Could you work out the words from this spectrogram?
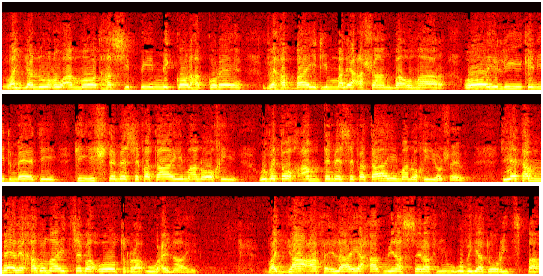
וינועו אמות הסיפים מכל הקורא, והבית ימלא עשן ואומר, אוי לי כי נדמתי, כי איש תמי שפתיים אנוכי, ובתוך עם תמי שפתיים אנוכי יושב. כי את המלך אדוני צבאות ראו עיני. ויעף אלי אחד מן השרפים ובידו רצפה,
